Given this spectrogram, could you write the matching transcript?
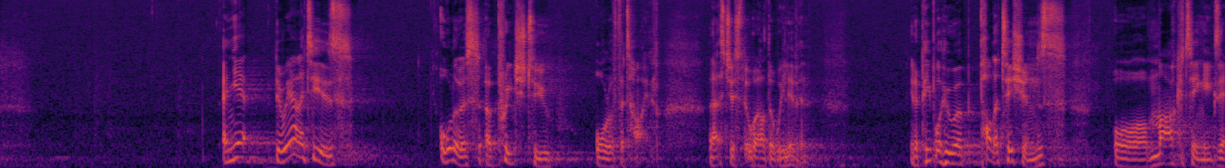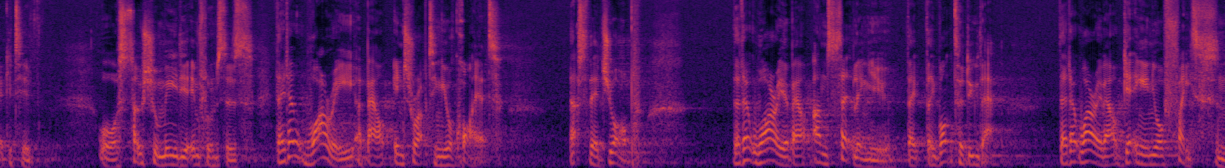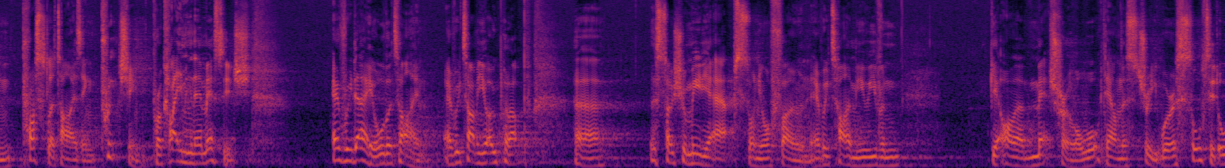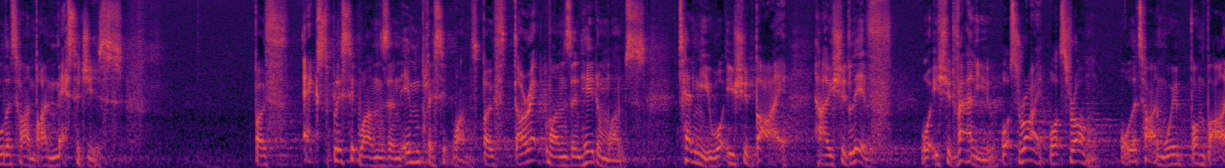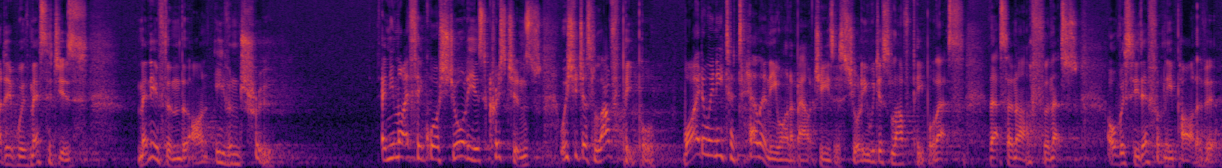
And yet, the reality is, all of us are preached to all of the time. That's just the world that we live in. You know, people who are politicians or marketing executive or social media influencers, they don't worry about interrupting your quiet. That's their job. They don't worry about unsettling you. They, they want to do that. They don't worry about getting in your face and proselytizing, preaching, proclaiming their message every day, all the time. Every time you open up uh, the social media apps on your phone, every time you even get on a metro or walk down the street, we're assaulted all the time by messages, both explicit ones and implicit ones, both direct ones and hidden ones, telling you what you should buy, how you should live, what you should value, what's right, what's wrong. All the time, we're bombarded with messages many of them that aren't even true. And you might think, well, surely as Christians, we should just love people. Why do we need to tell anyone about Jesus? Surely we just love people. That's, that's enough. And that's obviously definitely part of it.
